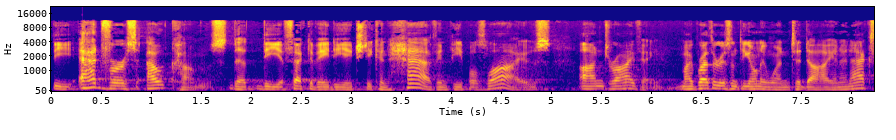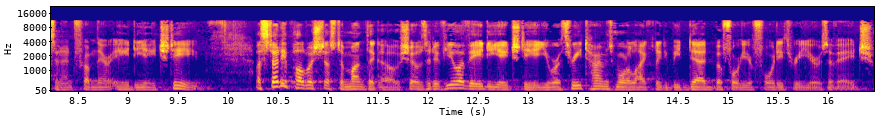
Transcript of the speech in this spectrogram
the adverse outcomes that the effect of ADHD can have in people's lives on driving. My brother isn't the only one to die in an accident from their ADHD. A study published just a month ago shows that if you have ADHD, you are three times more likely to be dead before you're 43 years of age.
